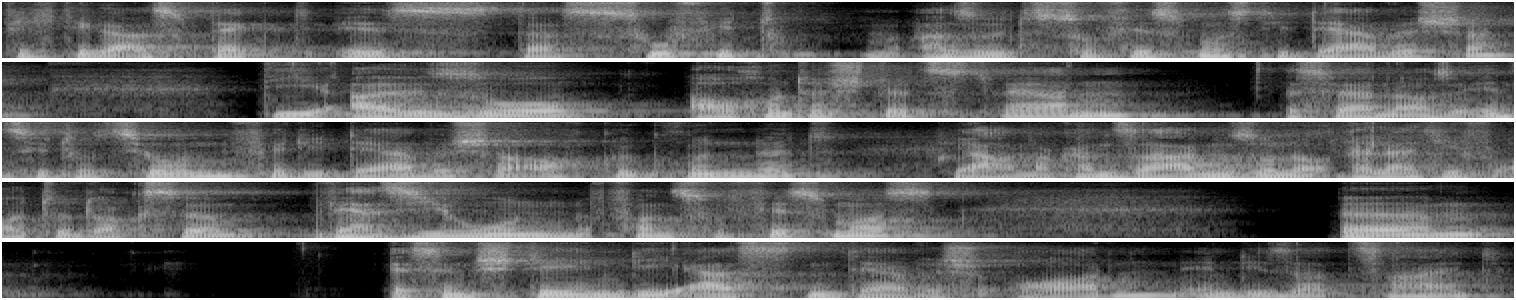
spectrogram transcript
wichtiger Aspekt ist das Sufitum, also Sufismus, die Derwische. die also auch unterstützt werden. Es werden also Institutionen für die Derwische auch gegründet. Ja, man kann sagen, so eine relativ orthodoxe Version von Sufismus. Ähm, es entstehen die ersten Derwischorden in dieser Zeit,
